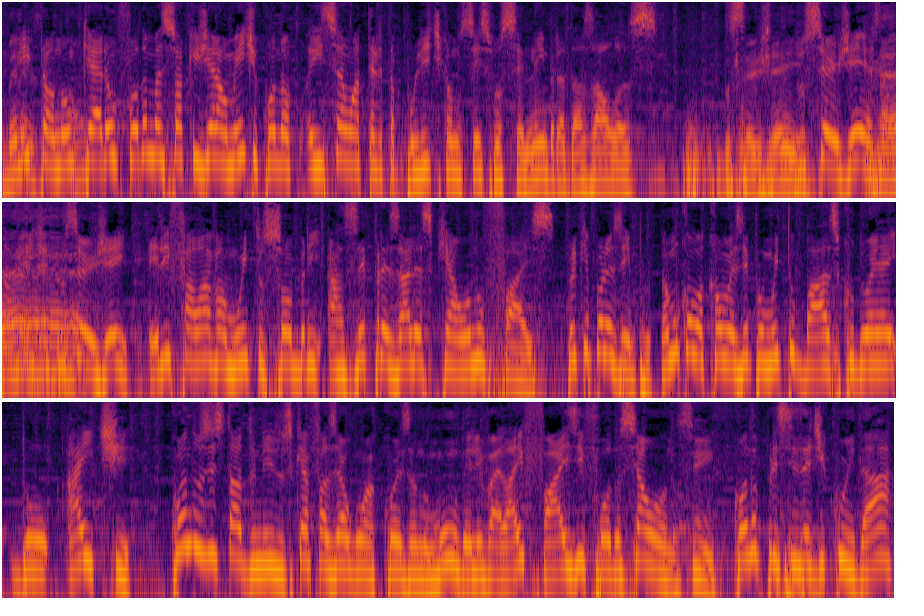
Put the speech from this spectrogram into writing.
Beleza. Então, não quero, foda, mas só que geralmente quando. Isso é uma treta política, não sei se você lembra das aulas Do Sergei? do Sergei, exatamente, É. do Sergei. Ele falava muito sobre as represálias que a ONU faz. Porque, por exemplo, vamos colocar um exemplo muito básico do, do Haiti. Quando os Estados Unidos quer fazer alguma coisa no mundo, ele vai lá e faz e foda-se a ONU. Sim. Quando precisa de cuidar,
